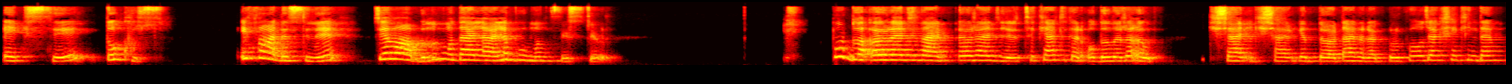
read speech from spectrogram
eksi 9 ifadesini cevabını modellerle bulmanızı istiyorum. Burada öğrenciler öğrencileri teker teker odalara alıp ikişer ikişer ya da dörder olarak grup olacak şekilde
